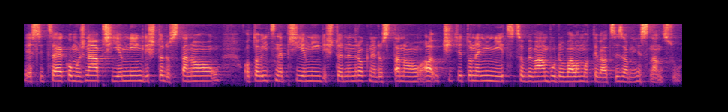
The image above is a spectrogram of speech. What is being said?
je sice jako možná příjemný, když to dostanou, o to víc nepříjemný, když to jeden rok nedostanou, ale určitě to není nic, co by vám budovalo motivaci zaměstnanců.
